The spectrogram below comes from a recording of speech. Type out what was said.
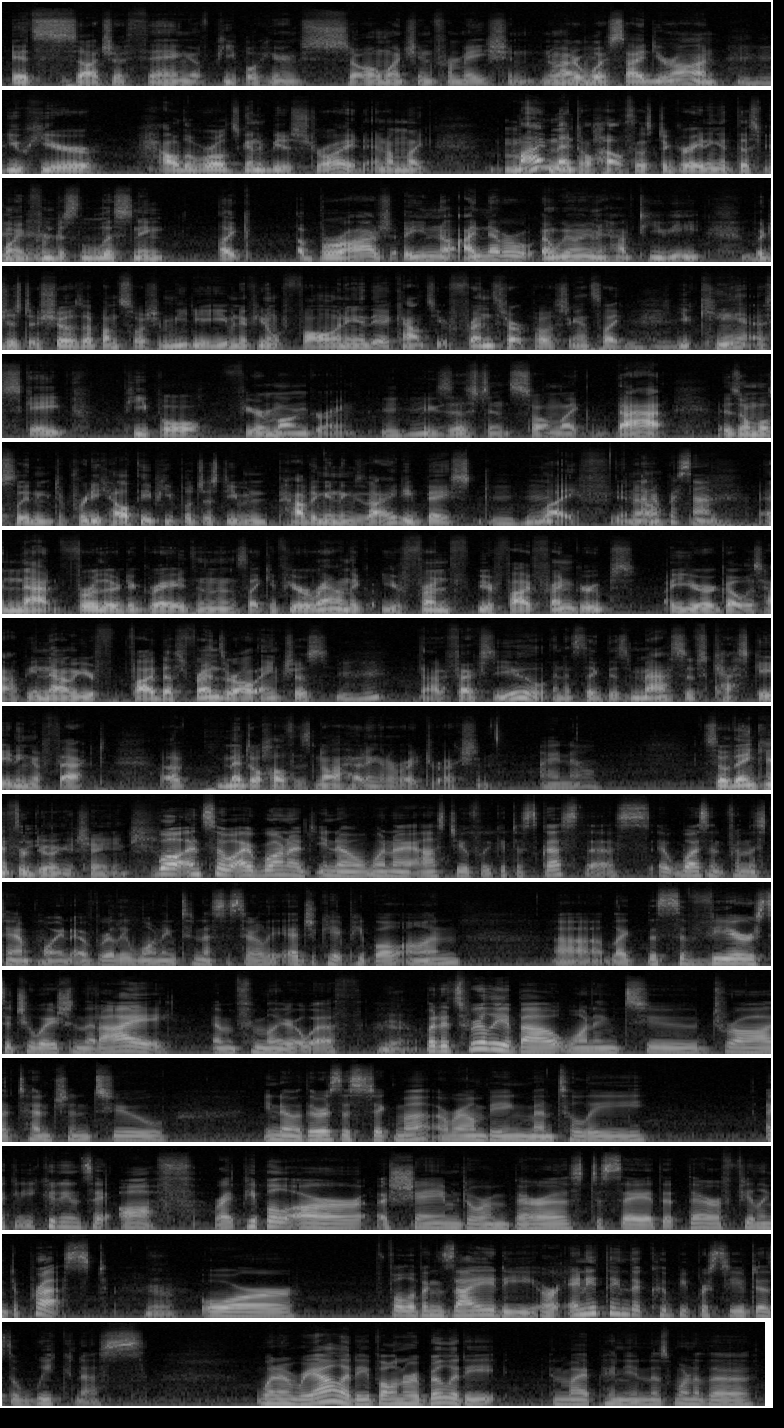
it's such a thing of people hearing so much information. No matter what mm-hmm. side you're on, mm-hmm. you hear how the world's going to be destroyed, and I'm like, my mental health is degrading at this point from mm-hmm. just listening like a barrage. You know, I never, and we don't even have TV, but just it shows up on social media. Even if you don't follow any of the accounts, your friends start posting. It's like you can't escape people fear mongering mm-hmm. existence. So I'm like, that is almost leading to pretty healthy people just even having an anxiety based mm-hmm. life, you know? 100%. And that further degrades. And then it's like, if you're around, like your friend, your five friend groups a year ago was happy, and now your five best friends are all anxious, mm-hmm. that affects you. And it's like this massive cascading effect of mental health is not heading in the right direction. I know. So thank you That's for doing a change. Well, and so I wanted, you know, when I asked you if we could discuss this, it wasn't from the standpoint of really wanting to necessarily educate people on uh, like the severe situation that I am familiar with. Yeah. But it's really about wanting to draw attention to, you know, there is a stigma around being mentally, I could, you could even say off, right? People are ashamed or embarrassed to say that they're feeling depressed yeah. or full of anxiety or anything that could be perceived as a weakness. When in reality, vulnerability, in my opinion, is one of the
